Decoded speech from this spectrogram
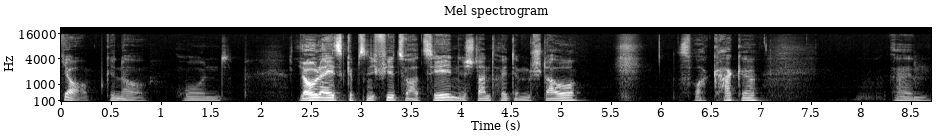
Ja, genau. Und Lowlights gibt es nicht viel zu erzählen. Ich stand heute im Stau. Das war kacke. Ähm,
